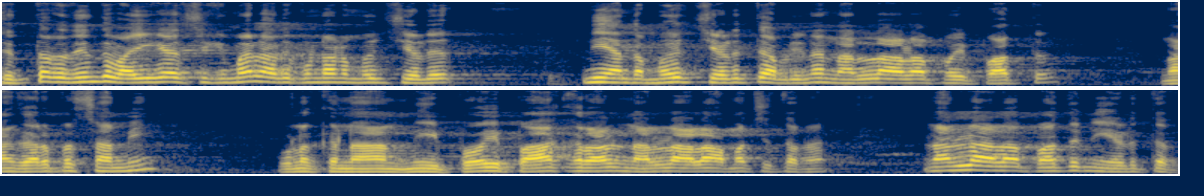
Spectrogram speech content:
சித்திரத்துலேருந்து வைகாசிக்கு மேலே அதுக்குண்டான முயற்சி எடு. நீ அந்த முயற்சி எடுத்து அப்படின்னா நல்ல ஆளாக போய் பார்த்து நான் கருப்பசாமி உனக்கு நான் நீ போய் பார்க்குற ஆள் நல்ல ஆளாக அமைச்சு தரேன். நல்ல ஆளாக பார்த்து நீ எடுத்துரு.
